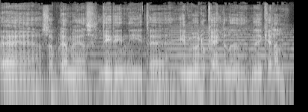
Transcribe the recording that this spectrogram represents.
Øh, og så bliver man ellers lidt ind i et, øh, i et mødelokal dernede nede i kælderen.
